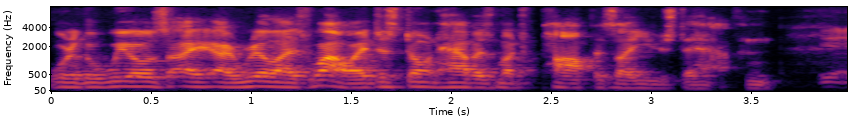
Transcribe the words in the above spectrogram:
where the wheels. I, I realized, wow, I just don't have as much pop as I used to have. And Yeah.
